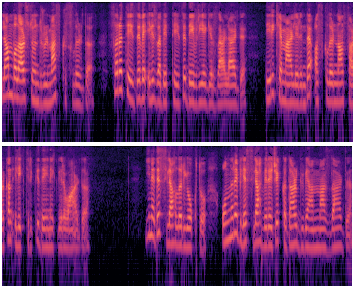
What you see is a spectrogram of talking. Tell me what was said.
Lambalar söndürülmez kısılırdı. Sara teyze ve Elizabeth teyze devriye gezerlerdi. Deri kemerlerinde askılarından sarkan elektrikli değnekleri vardı. Yine de silahları yoktu. Onlara bile silah verecek kadar güvenmezlerdi.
